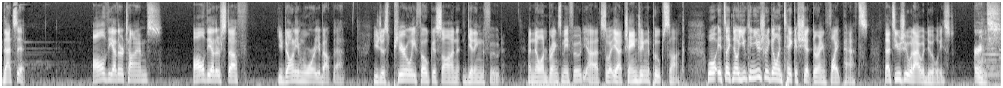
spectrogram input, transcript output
That's it. All the other times, all the other stuff, you don't even worry about that. You just purely focus on getting the food. And no one brings me food? Yeah, that's the way. Yeah, changing the poop sock. Well, it's like, no, you can usually go and take a shit during flight paths. That's usually what I would do at least. Burns.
